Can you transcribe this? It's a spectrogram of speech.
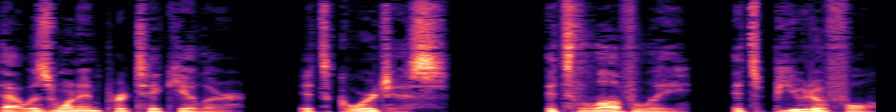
That was one in particular. It's gorgeous. It's lovely. It's beautiful.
